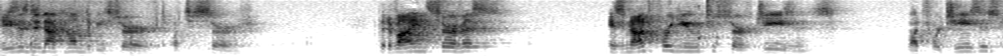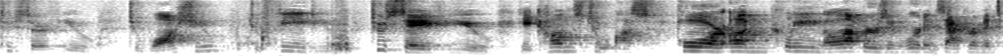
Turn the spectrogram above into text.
Jesus did not come to be served, but to serve. The divine service is not for you to serve Jesus, but for Jesus to serve you, to wash you, to feed you, to save you. He comes to us poor, unclean lepers in word and sacrament.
